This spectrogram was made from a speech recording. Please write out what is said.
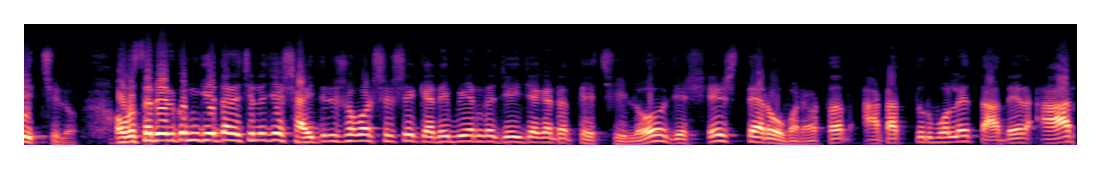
দিচ্ছিল। অবস্থাটা এরকম গিয়ে দাঁড়িয়েছিল যে সাঁত্রিশ ওভার শেষে ক্যারিবিয়ানরা যেই জায়গাটাতে ছিল, যে শেষ তেরো ওভারে, অর্থাৎ আটাত্তর বলে তাদের আর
